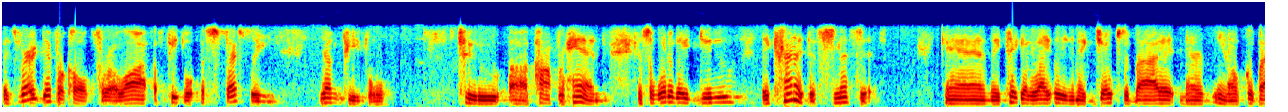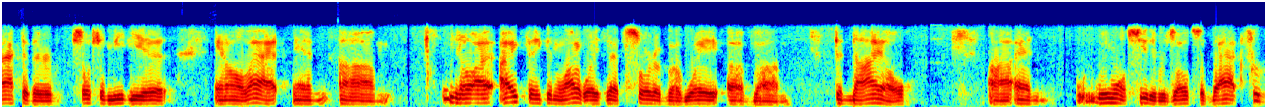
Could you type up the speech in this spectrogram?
it's very difficult for a lot of people, especially young people, to uh, comprehend. And so what do they do? They kind of dismiss it and they take it lightly. They make jokes about it, and they're you know go back to their social media and all that. And um, you know, I, I think in a lot of ways that's sort of a way of um, denial, uh, and we won't see the results of that for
